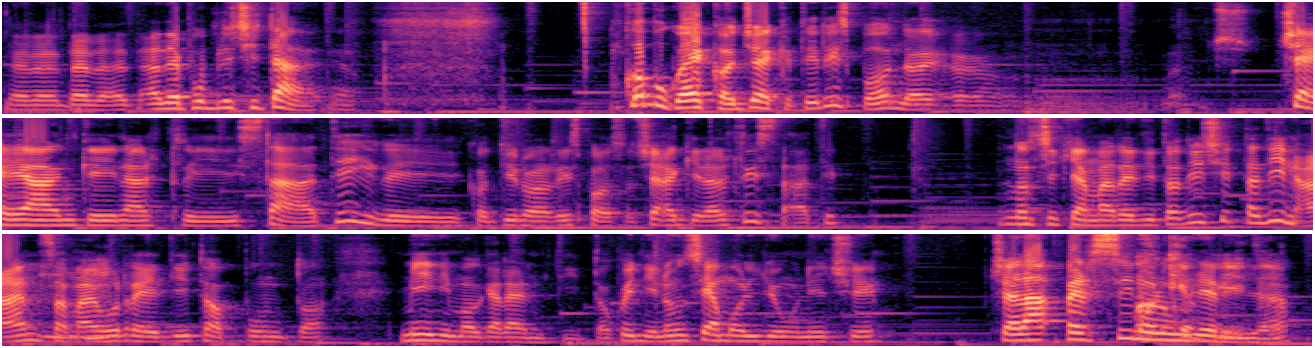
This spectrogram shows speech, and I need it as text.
Alle pubblicità? No. Comunque, ecco, Jack ti risponde. Eh, c'è anche in altri stati, continua la risposta, c'è anche in altri stati. Non si chiama reddito di cittadinanza, mm-hmm. ma è un reddito appunto minimo garantito. Quindi non siamo gli unici. Ce l'ha persino Ho l'Ungheria. Capito.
